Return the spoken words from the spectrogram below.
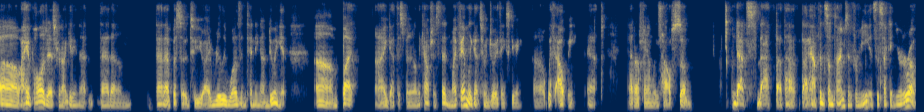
uh, i apologize for not getting that that um that episode to you. I really was intending on doing it. Um, but i got to spend it on the couch instead. And my family got to enjoy thanksgiving uh, without me at at our family's house. So that's that that that that happens sometimes and for me it's the second year in a row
